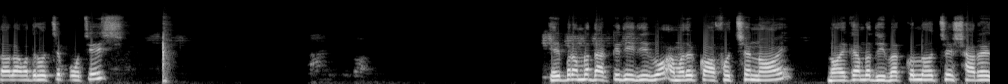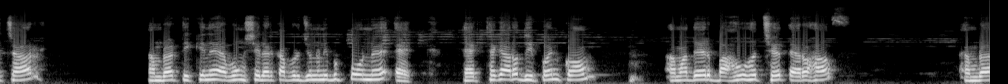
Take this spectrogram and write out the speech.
তাহলে আমাদের হচ্ছে পঁচিশ। এরপর আমরা দাগটি দিয়ে দিব, আমাদের কফ হচ্ছে নয়, নয়কে আমরা দুই ভাগ করলে হচ্ছে সাড়ে চার। আমরা টিকিনে এবং সেলাইয়ের কাপড়ের জন্য নিব পৌনে এক। এক থেকে আরও দুই পয়েন্ট কম। আমাদের বাহু হচ্ছে তেরো হাফ। আমরা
